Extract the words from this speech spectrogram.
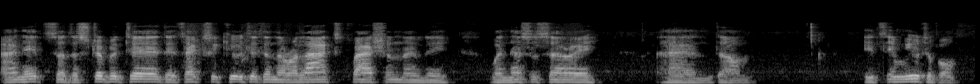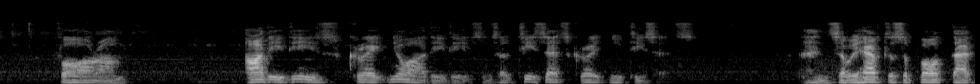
And it's uh, distributed, it's executed in a relaxed fashion only when necessary. And um, it's immutable for um, RDDs create new RDDs, and so T-sets create new T-sets. And so we have to support that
